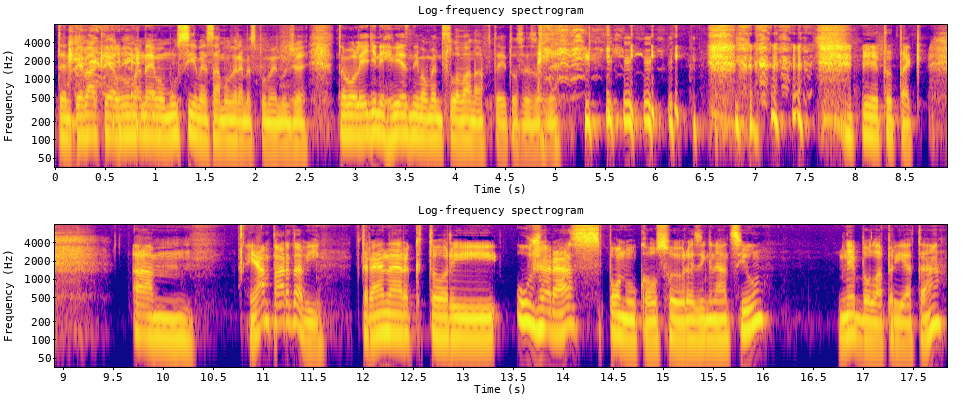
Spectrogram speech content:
ten debakel Humenému musíme samozrejme spomenúť, že to bol jediný hviezdny moment Slovana v tejto sezóne. Je to tak. Um, Jan Pardavý, tréner, ktorý už raz ponúkol svoju rezignáciu, nebola prijatá.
